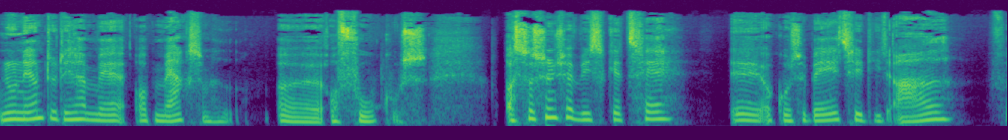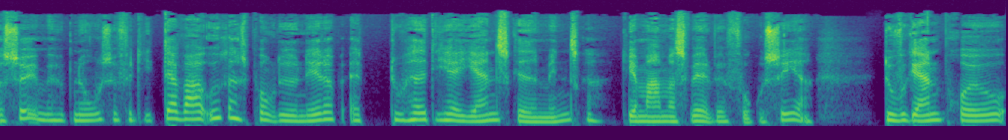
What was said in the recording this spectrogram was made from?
Nu nævnte du det her med opmærksomhed øh, og fokus. Og så synes jeg, at vi skal tage øh, og gå tilbage til dit eget forsøg med hypnose, fordi der var udgangspunktet jo netop, at du havde de her hjerneskadede mennesker. De har meget, meget svært ved at fokusere. Du vil gerne prøve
